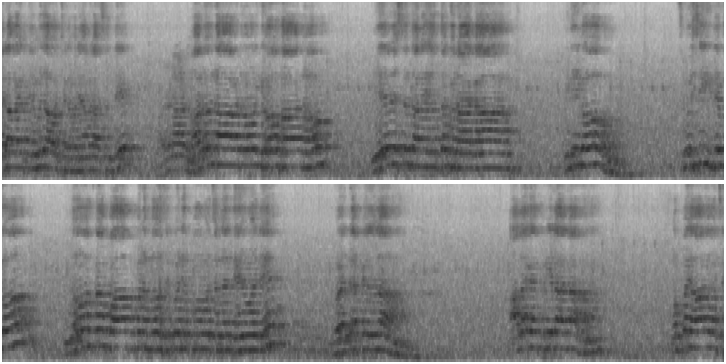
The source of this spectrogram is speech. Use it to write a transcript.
ఇరవై తొమ్మిదవ వచ్చిన ఏం రాసింది. మరునాడు. యోహాను యేసు తన యుద్ధకు రాగా ఇదిగో చూసి ఇదిగో లోక పాపమును మోసుకొని పోవచ్చున్న దేవుని పిల్ల. అలాగే ప్రియులారా ముప్పై ఆరో వచ్చి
